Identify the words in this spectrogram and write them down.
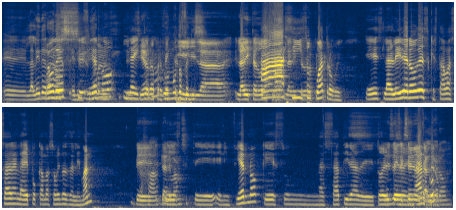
Eh, la ley de Bueno, Herodes, sí, el infierno. bueno, y la el dictadura infierno, perfecta. Un mundo y. La, la dictadura. Ah, la sí, dictadura son cuatro, güey. Es la ley de Herodes, que está basada en la época más o menos de alemán. De, Ajá. de alemán. Este, el infierno, que es una sátira de todo el Es del pedo de sexenio de narco. Calderón.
